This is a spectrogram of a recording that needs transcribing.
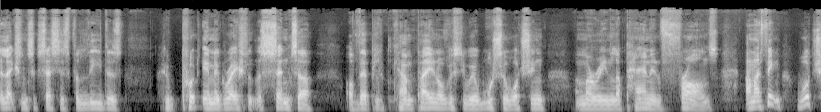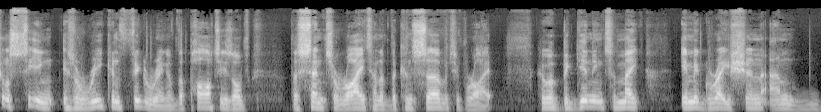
election successes for leaders who put immigration at the center of their campaign. Obviously, we're also watching Marine Le Pen in France. And I think what you're seeing is a reconfiguring of the parties of the centre right and of the conservative right, who are beginning to make immigration and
